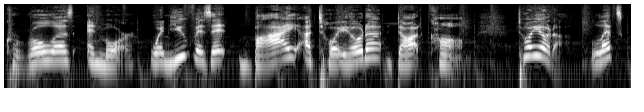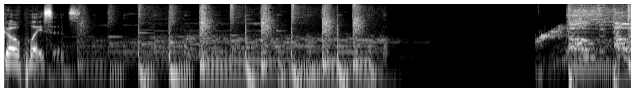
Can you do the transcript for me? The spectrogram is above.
Corollas, and more when you visit buyatoyota.com. Toyota, let's go places. Oh, oh,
